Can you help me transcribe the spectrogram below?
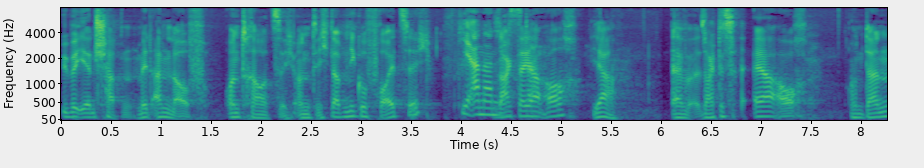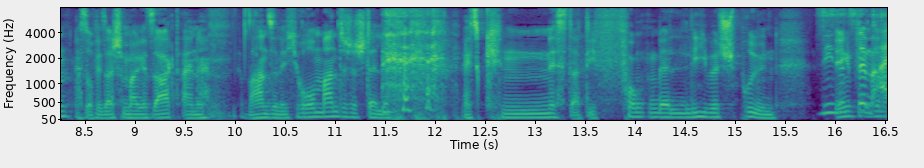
über ihren Schatten mit Anlauf und traut sich. Und ich glaube, Nico freut sich. Die anderen Sagt er ja auch. Ja, er sagt es er auch. Und dann, so viel sei schon mal gesagt, eine wahnsinnig romantische Stelle. es knistert, die Funken der Liebe sprühen. Sie sitzt Irgendwie im so Seiten-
